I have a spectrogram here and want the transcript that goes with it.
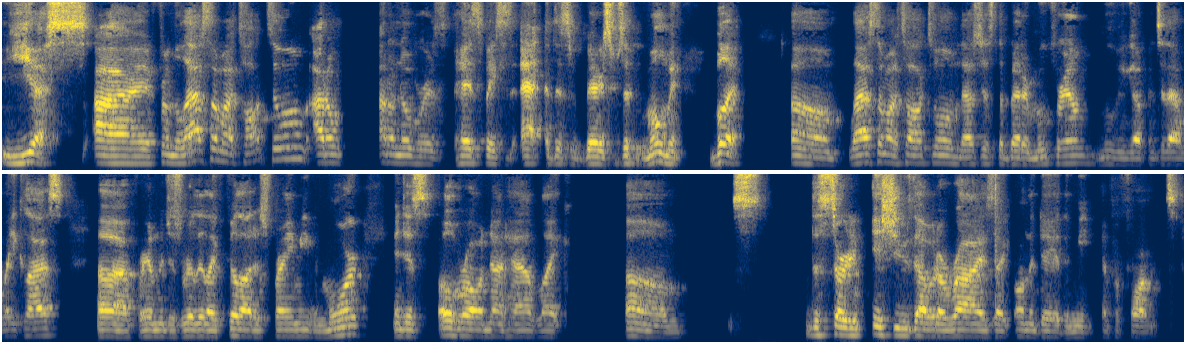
Yes, I from the last time I talked to him, I don't I don't know where his headspace is at at this very specific moment, but um last time I talked to him, that's just a better move for him, moving up into that weight class, uh for him to just really like fill out his frame even more and just overall not have like um s- the certain issues that would arise like on the day of the meet and performance.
